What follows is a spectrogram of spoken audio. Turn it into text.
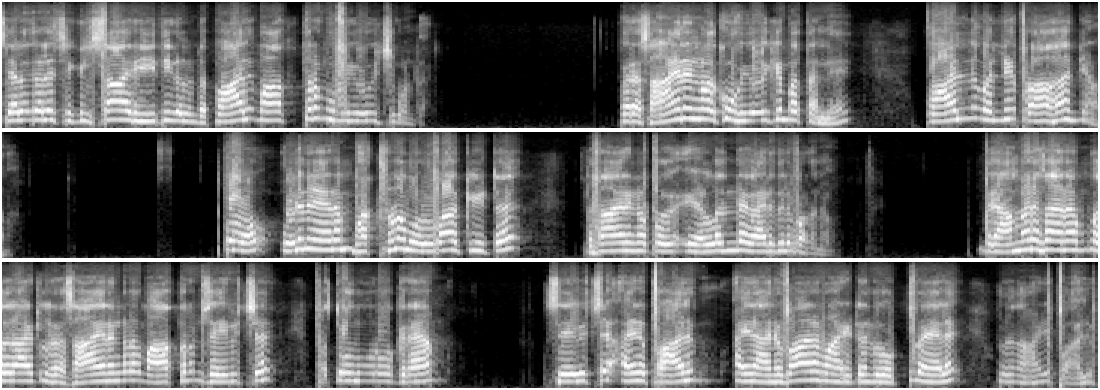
ചില ചില ചികിത്സാ രീതികളുണ്ട്. പാൽ മാത്രം ഉപയോഗിച്ചുകൊണ്ട്. ഇപ്പൊ രസായനങ്ങളൊക്കെ ഉപയോഗിക്കുമ്പോൾ തന്നെ പാലിന് വലിയ പ്രാധാന്യമാണ്. ഇപ്പോൾ ഒരു നേരം ഭക്ഷണം ഒഴിവാക്കിയിട്ട് രസായനങ്ങൾ ഇപ്പോൾ ഇളന്റെ കാര്യത്തിൽ പറഞ്ഞു. ബ്രാഹ്മരസായനം മുതലായിട്ടുള്ള രസായനങ്ങൾ മാത്രം സേവിച്ച് പത്തോ നൂറോ ഗ്രാം സേവിച്ച് അതിന് പാലും അതിന് അനുപാനമായിട്ട് അതിന്റെ തൊട്ട് മേലെ ഒരു നാഴി പാലും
